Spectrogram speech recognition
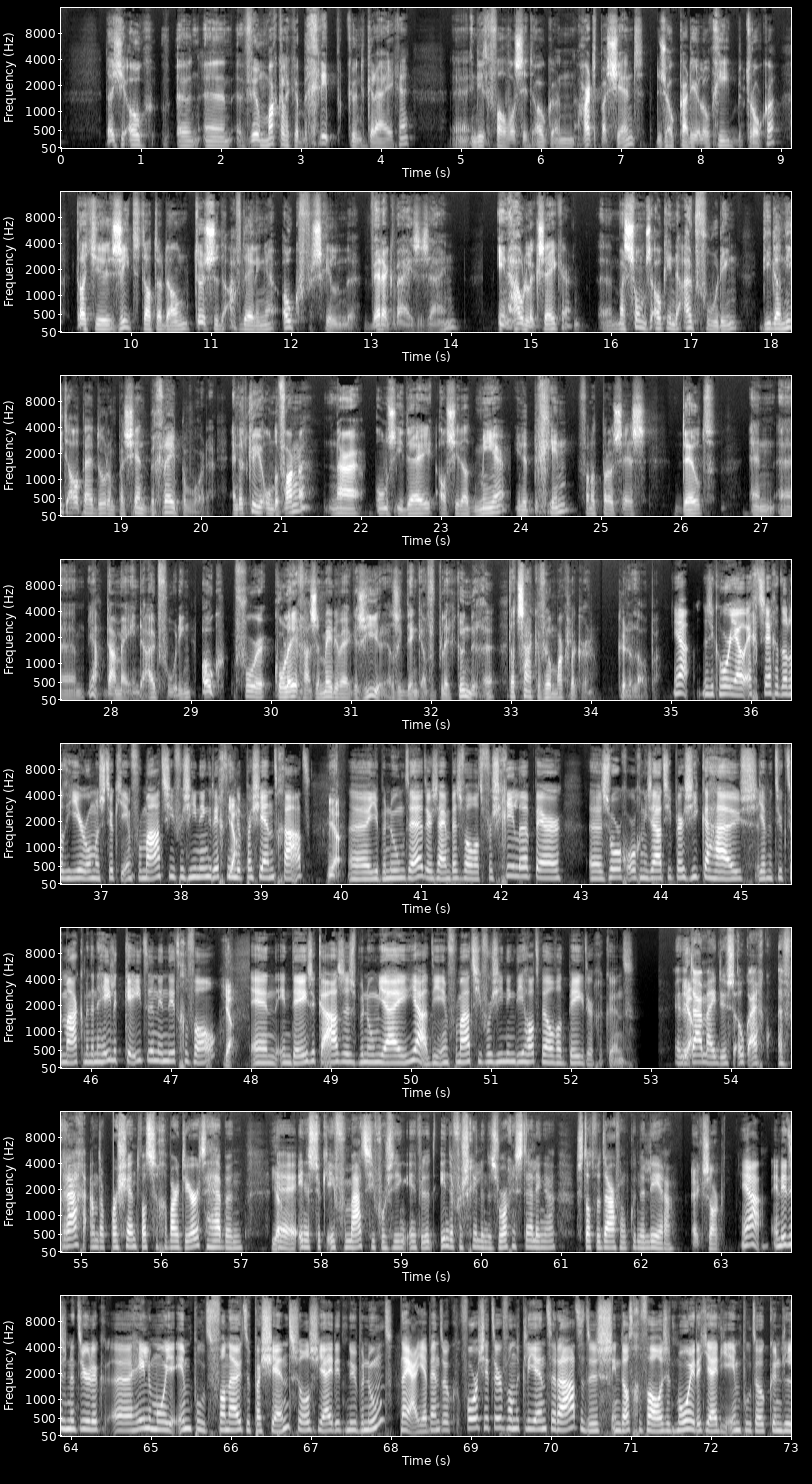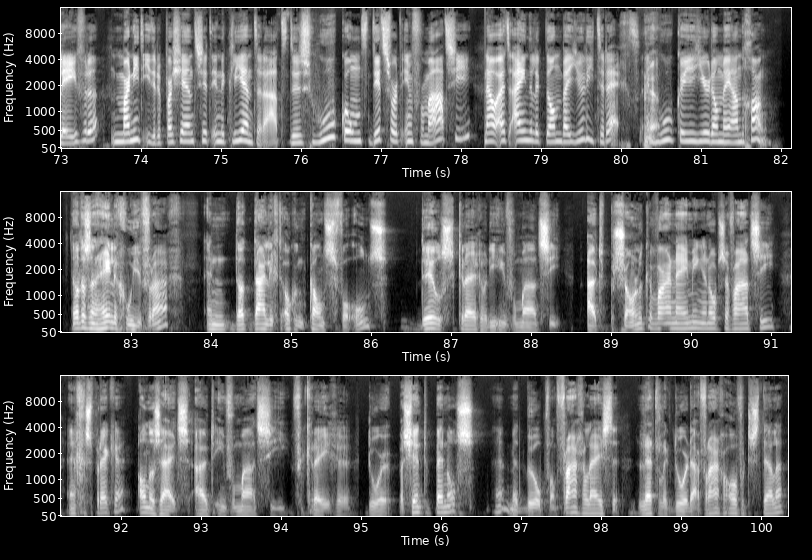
dat je ook een, veel makkelijker begrip kunt krijgen. Eh, in dit geval was dit ook een hartpatiënt, dus ook cardiologie betrokken. Dat je ziet dat er dan tussen de afdelingen ook verschillende werkwijzen zijn. Inhoudelijk zeker, eh, maar soms ook in de uitvoering, die dan niet altijd door een patiënt begrepen worden. En dat kun je ondervangen, naar ons idee, als je dat meer in het begin van het proces deelt. En eh, ja, daarmee in de uitvoering. Ook voor collega's en medewerkers hier, als ik denk aan verpleegkundigen, dat zaken veel makkelijker kunnen lopen. Ja, dus ik hoor jou echt zeggen dat het hier om een stukje informatievoorziening richting Ja. de patiënt gaat. Ja. Eh, je benoemt, hè, er zijn best wel wat verschillen per eh, zorgorganisatie, per ziekenhuis. Je hebt natuurlijk te maken met een hele keten in dit geval. Ja. En in deze casus benoem jij, ja, die informatievoorziening die had wel wat beter gekund. En Ja. daarmee dus ook eigenlijk vragen aan de patiënt wat ze gewaardeerd hebben Ja. eh, in een stukje informatievoorziening in, de- in de verschillende zorginstellingen, zodat we daarvan kunnen leren. Exact. Ja, en dit is natuurlijk eh, hele mooie input vanuit de patiënt, zoals jij dit nu benoemt. Nou ja, jij bent ook voorzitter van de cliëntenraad, dus in dat geval is het mooi dat jij die input ook kunt leveren. Maar niet iedere patiënt zit in de cliëntenraad. Dus hoe komt dit soort informatie nou uiteindelijk dan bij jullie terecht? En Ja. hoe kun je hier dan mee aan de gang? Dat is een hele goede vraag. En dat, daar ligt ook een kans voor ons. Deels krijgen we die informatie uit persoonlijke waarneming en observatie en gesprekken. Anderzijds uit informatie verkregen door patiëntenpanels. Hè, met behulp van vragenlijsten, letterlijk door daar vragen over te stellen.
